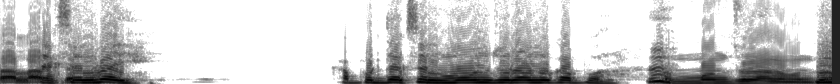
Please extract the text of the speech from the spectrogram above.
কালার দেখছেন ভাই? কাপড় দেখছেন? মন জুড়ানো কাপড় হ্যাঁ? মন মধ্যে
